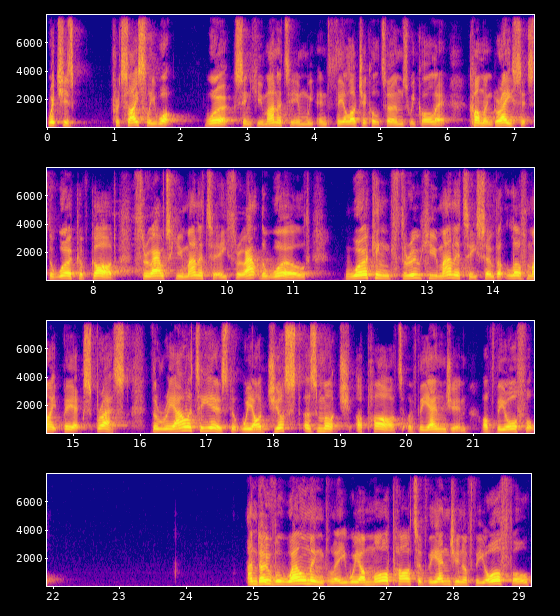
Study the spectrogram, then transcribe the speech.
which is precisely what works in humanity, and we, in theological terms, we call it common grace. It's the work of God throughout humanity, throughout the world, working through humanity so that love might be expressed. The reality is that we are just as much a part of the engine of the awful. And overwhelmingly, we are more part of the engine of the awful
